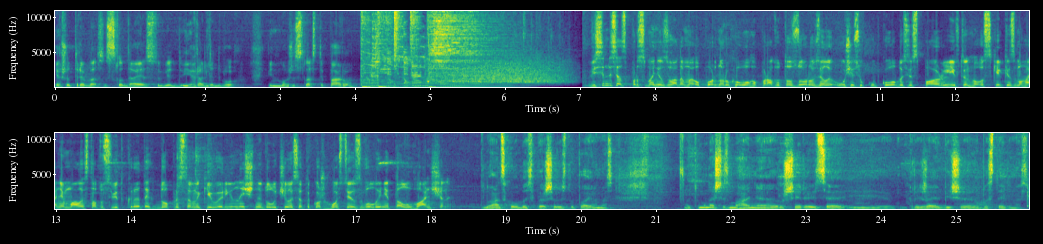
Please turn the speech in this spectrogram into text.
Якщо треба, складає собі ігра для двох, він може скласти пару. 80 спортсменів з вадами опорно-рухового апарату та зору взяли участь у Кубку області з пауерліфтингу. Оскільки змагання мали статус відкритих, до представників Рівненщини долучилися також гості з Волині та Луганщини. Луганська область вперше виступає у нас. Тому наші змагання розширюються і приїжджає більше областей до нас.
